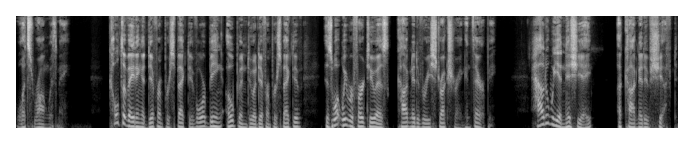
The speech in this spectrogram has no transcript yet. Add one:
what's wrong with me. Cultivating a different perspective or being open to a different perspective is what we refer to as cognitive restructuring in therapy. How do we initiate a cognitive shift?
